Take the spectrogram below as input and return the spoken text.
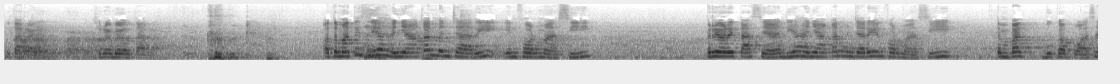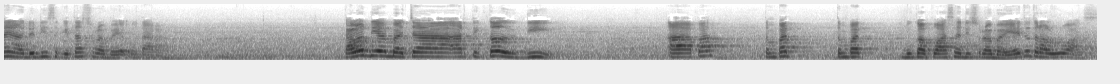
Utara ya? Utara. Surabaya Utara. Otomatis dia hanya akan mencari informasi prioritasnya dia hanya akan mencari informasi tempat buka puasa yang ada di sekitar Surabaya Utara. Kalau dia baca artikel di uh, apa tempat tempat buka puasa di Surabaya itu terlalu luas.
